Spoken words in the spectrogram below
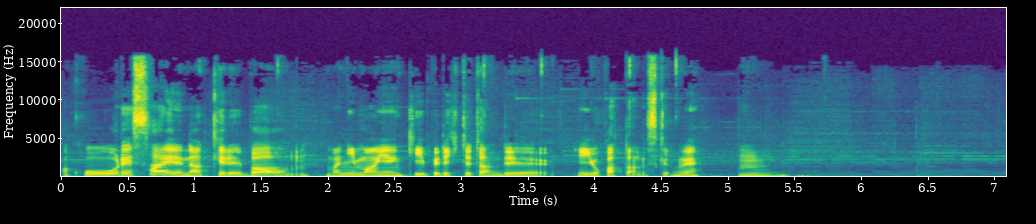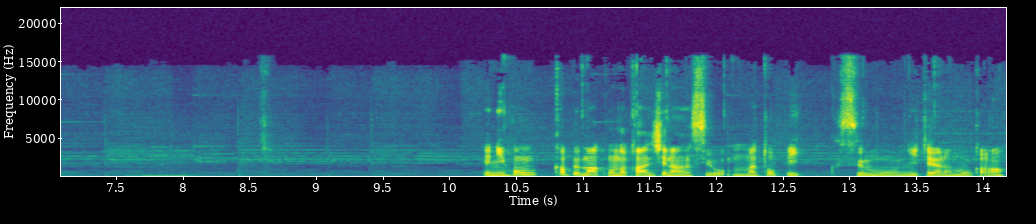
これさえなければ、まあ、2万円キープできてたんで、良かったんですけどね。うん。で、日本株、まあこんな感じなんですよ。まあトピックスも似たようなもんかな。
